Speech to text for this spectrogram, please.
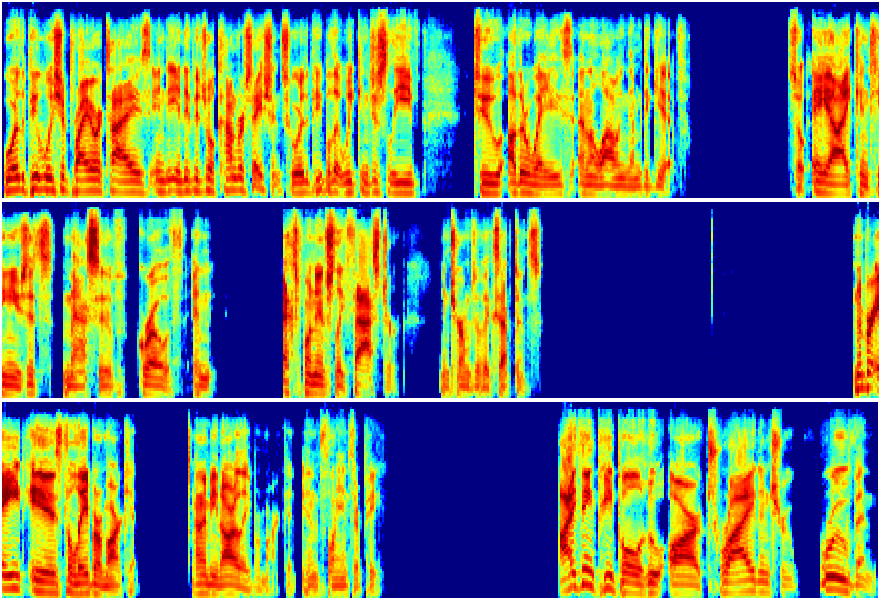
Who are the people we should prioritize into individual conversations? Who are the people that we can just leave to other ways and allowing them to give? So AI continues its massive growth and exponentially faster in terms of acceptance. Number eight is the labor market. And I mean our labor market in philanthropy. I think people who are tried and true, proven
